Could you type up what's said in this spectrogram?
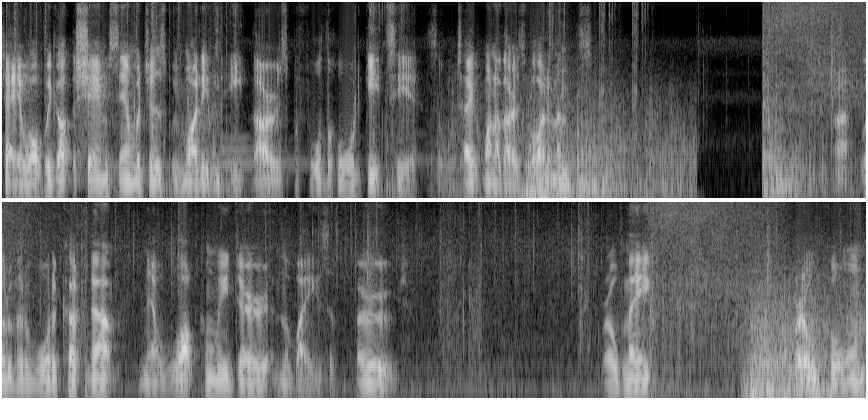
Tell you what, we got the sham sandwiches. We might even eat those before the horde gets here. So we'll take one of those vitamins. Alright, a little bit of water cooking up. Now what can we do in the ways of food? Grilled meat. Grilled corn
